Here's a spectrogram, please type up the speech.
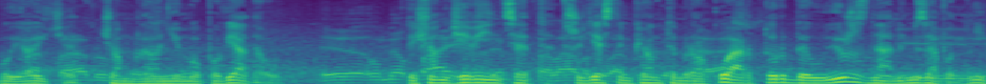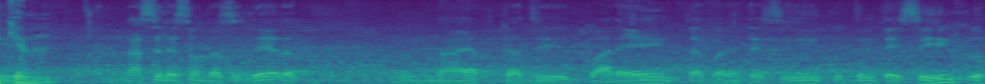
Mój ojciec ciągle o nim opowiadał. W 1935 roku Artur był już znanym zawodnikiem. Na seleção brasileira, na época de 40, 45, 35.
